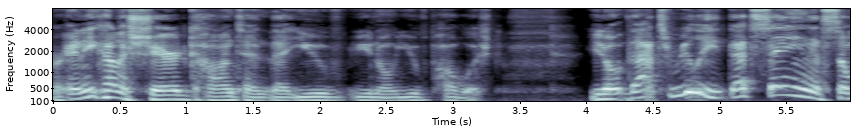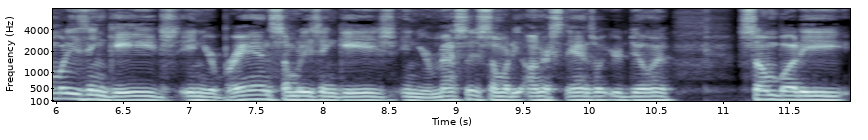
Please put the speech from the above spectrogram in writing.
or any kind of shared content that you've, you know, you've published. You know, that's really that's saying that somebody's engaged in your brand, somebody's engaged in your message, somebody understands what you're doing, somebody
